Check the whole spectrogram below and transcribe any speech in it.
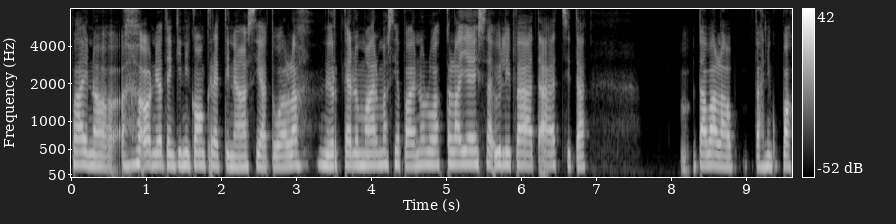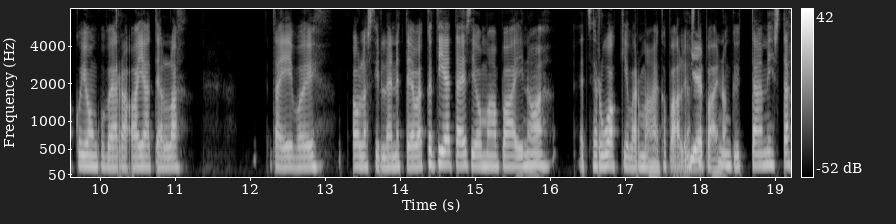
paino on jotenkin niin konkreettinen asia tuolla nyrkkeilymaailmassa ja painoluokkalajeissa ylipäätään, että sitä tavallaan on vähän niin kuin pakko jonkun verran ajatella, tai ei voi olla silleen, että ei vaikka tietäisi omaa painoa, että se ruokkii varmaan aika paljon Jep. sitä painon kyttäämistä.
